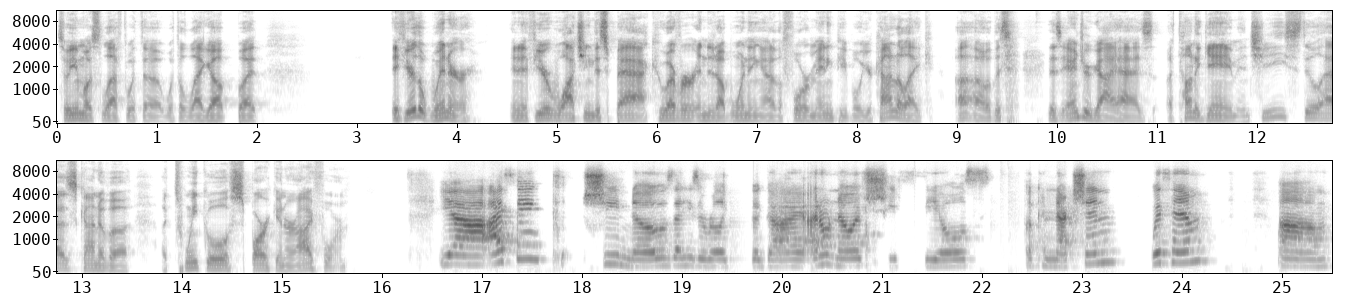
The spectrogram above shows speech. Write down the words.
So he almost left with a with a leg up. But if you're the winner and if you're watching this back, whoever ended up winning out of the four remaining people, you're kind of like, uh oh, this this Andrew guy has a ton of game, and she still has kind of a a twinkle spark in her eye for him. Yeah, I think she knows that he's a really good guy. I don't know if she feels a connection with him. Um,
